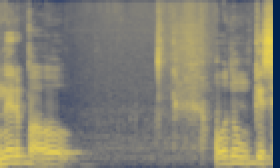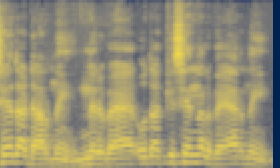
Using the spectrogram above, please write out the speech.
ਨਿਰਭਉ। ਉਹਨੂੰ ਕਿਸੇ ਦਾ ਡਰ ਨਹੀਂ, ਨਿਰਵੈਰ, ਉਹਦਾ ਕਿਸੇ ਨਾਲ ਵੈਰ ਨਹੀਂ।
